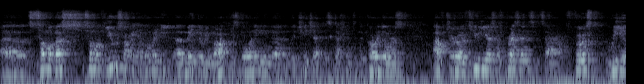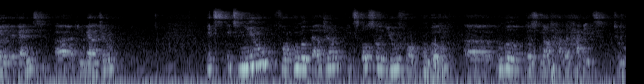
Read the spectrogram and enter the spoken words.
Uh, some of us, some of you, sorry, have already uh, made the remark this morning in the, the chit-chat discussions in the corridors. After a few years of presence, it's our first real event uh, in Belgium. It's, it's new for Google Belgium. It's also new for Google. Uh, Google does not have a habit to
